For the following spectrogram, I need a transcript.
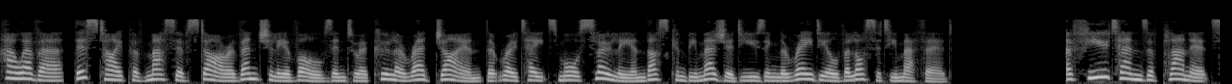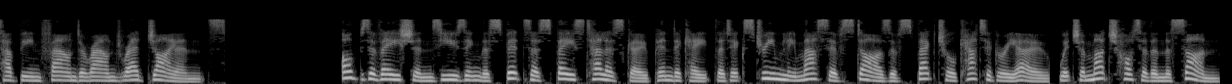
However, this type of massive star eventually evolves into a cooler red giant that rotates more slowly and thus can be measured using the radial velocity method. A few tens of planets have been found around red giants. Observations using the Spitzer Space Telescope indicate that extremely massive stars of spectral category O, which are much hotter than the Sun,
